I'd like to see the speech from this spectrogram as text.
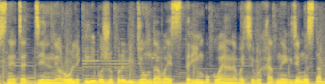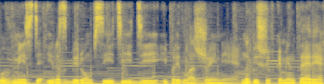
даже снять отдельный ролик, либо же проведем давай стрим буквально в эти выходные, где мы с тобой вместе и разберем все эти идеи и предложения. Напиши в комментариях,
